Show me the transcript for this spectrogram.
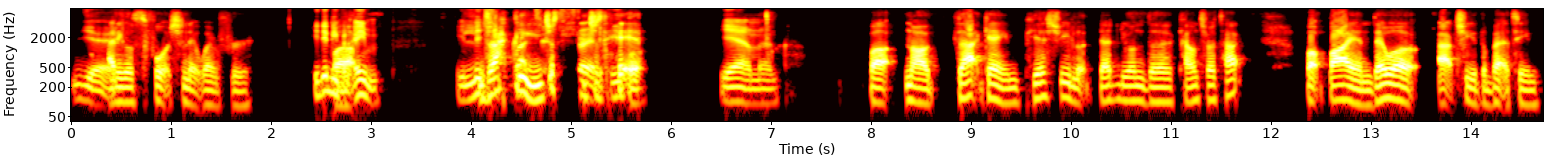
yeah, and he was fortunate it went through. he didn't even but- aim. He literally Exactly, he just- just hit it. Yeah, man. But no, that game, PSG looked deadly on the counter attack, but Bayern, they were actually the better team.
